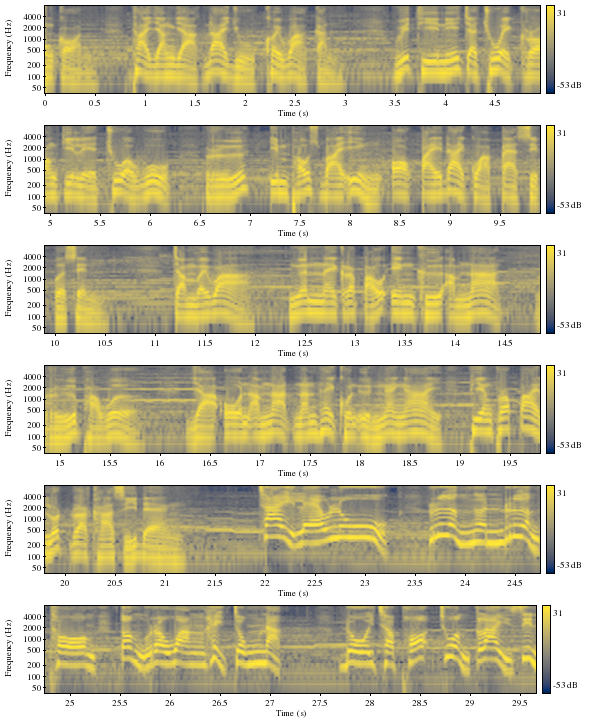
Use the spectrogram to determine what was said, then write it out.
งก่อน ถ้ายังอยากได้อยู่ค่อยว่ากัน วิธีนี้จะช่วยกรองกิเลสชั่ววูบ หรือ impulse buying ออกไปได้กว่า 80% จำไว้ว่า เงินในกระเป๋าเองคืออำนาจ หรือ power อย่าโอนอำนาจนั้นให้คนอื่นง่ายๆ เพียงเพราะป้ายลดราคาสีแดง ใช่แล้วลูก เรื่องเงินเรื่องทองต้องระวังให้จงหนัก โดยเฉพาะช่วงใกล้สิ้น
